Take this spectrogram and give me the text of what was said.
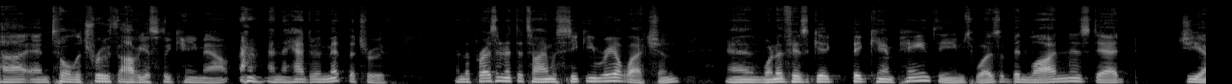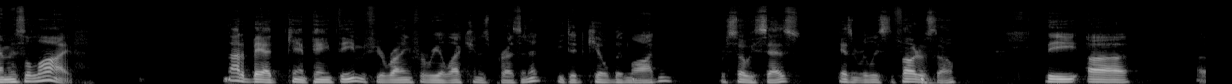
uh, until the truth obviously came out, and they had to admit the truth. And the president at the time was seeking reelection, and one of his big, campaign themes was Bin Laden is dead, GM is alive. Not a bad campaign theme if you're running for reelection as president. He did kill Bin Laden, or so he says. He hasn't released the photos though. The uh, uh,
